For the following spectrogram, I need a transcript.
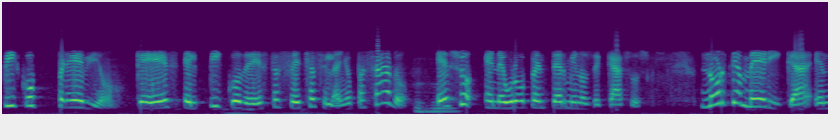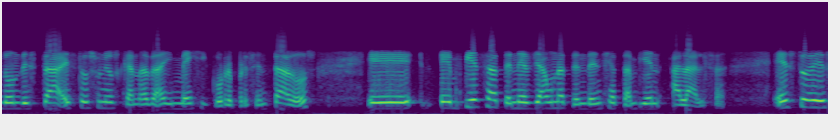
pico previo, que es el pico de estas fechas el año pasado. Eso en Europa en términos de casos. Norteamérica, en donde está Estados Unidos, Canadá y México representados, eh, empieza a tener ya una tendencia también al alza. Esto es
